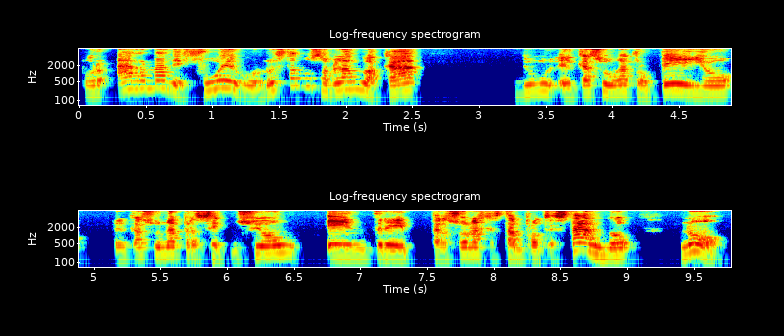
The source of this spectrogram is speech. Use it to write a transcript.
Por arma de fuego. No estamos hablando acá del el caso de un atropello, el caso de una persecución entre personas que están protestando. No,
